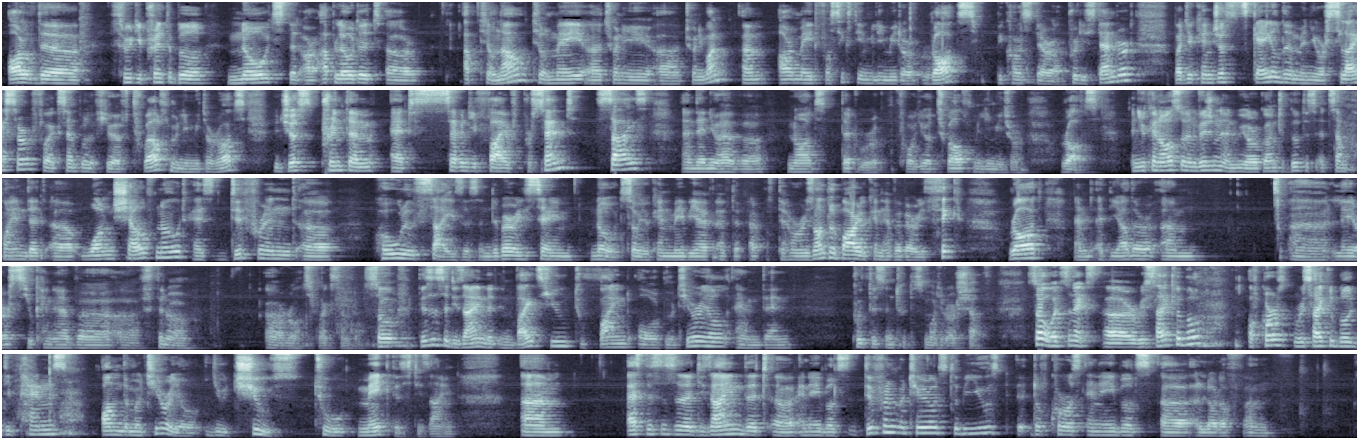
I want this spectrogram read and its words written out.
all of the 3D printable nodes that are uploaded uh, up till now, till May uh, 2021, uh, um, are made for 16 millimeter rods because they're pretty standard, but you can just scale them in your slicer. For example, if you have 12 millimeter rods, you just print them at 75% size, and then you have uh, nodes that work for your 12 millimeter rods. And you can also envision, and we are going to build this at some point, that uh, one shelf node has different uh, hole sizes in the very same node. So you can maybe have at the, at the horizontal bar, you can have a very thick rod, and at the other um, uh, layers, you can have a, a thinner uh, rods, for example. So this is a design that invites you to find old material and then put this into this modular shelf. So what's next? Uh, recyclable. Of course, recyclable depends on the material you choose to make this design. Um, as this is a design that uh, enables different materials to be used, it of course enables uh, a lot of um,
